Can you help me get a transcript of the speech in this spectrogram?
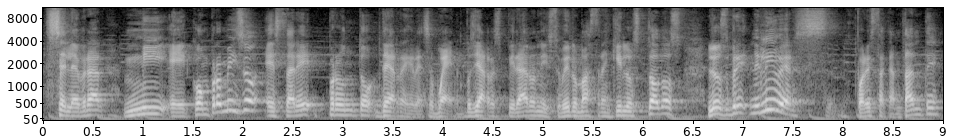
celebrar mi eh, compromiso, estaré pronto de regreso. Bueno, pues ya respiraron y estuvieron más tranquilos todos los Britney Livers por esta cantante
